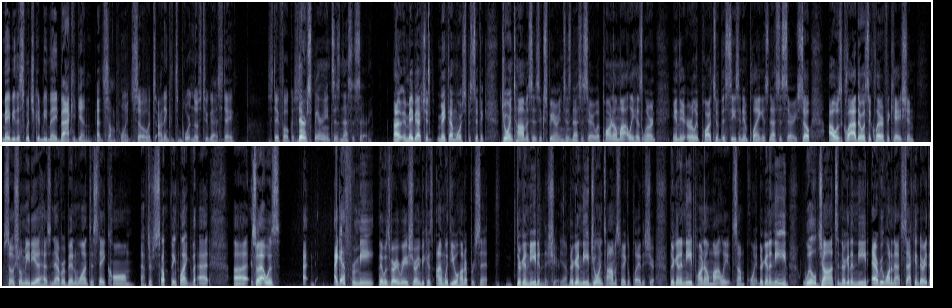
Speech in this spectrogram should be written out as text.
maybe the switch could be made back again at some point. So it's, I think it's important those two guys stay, stay focused. Their experience is necessary. Uh, and maybe I should make that more specific. Jordan Thomas's experience is necessary. What Parnell Motley has learned in the early parts of this season in playing is necessary. So I was glad there was a clarification. Social media has never been one to stay calm after something like that. Uh, so that was, I, I guess for me, that was very reassuring because I'm with you 100%. They're going to need him this year. Yeah. They're going to need Jordan Thomas to make a play this year. They're going to need Parnell Motley at some point. They're going to need Will Johnson. They're going to need everyone in that secondary.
